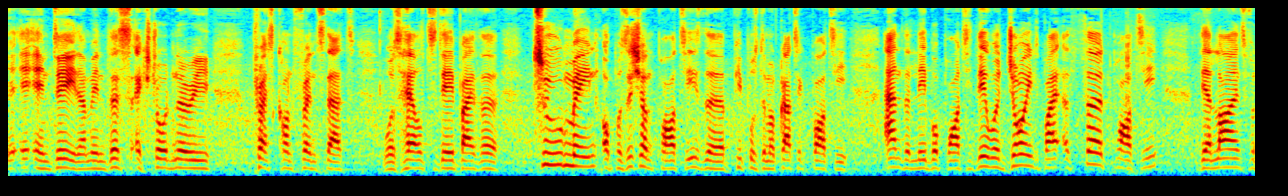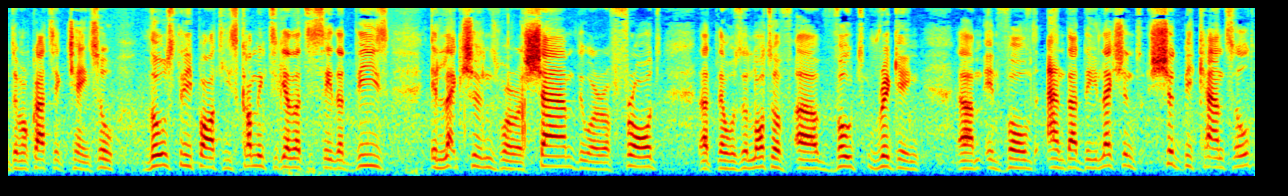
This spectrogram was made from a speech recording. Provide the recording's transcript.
Indeed. I mean, this extraordinary press conference that was held today by the two main opposition parties, the People's Democratic Party and the Labour Party, they were joined by a third party, the Alliance for Democratic Change. So those three parties coming together to say that these elections were a sham, they were a fraud, that there was a lot of uh, vote rigging um, involved, and that the elections should be cancelled.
